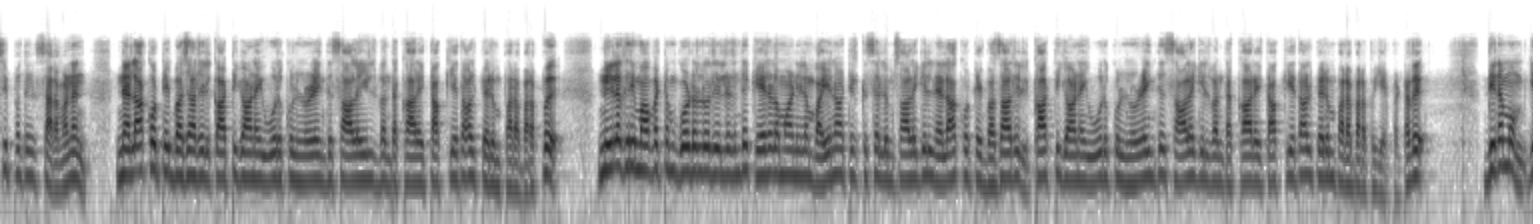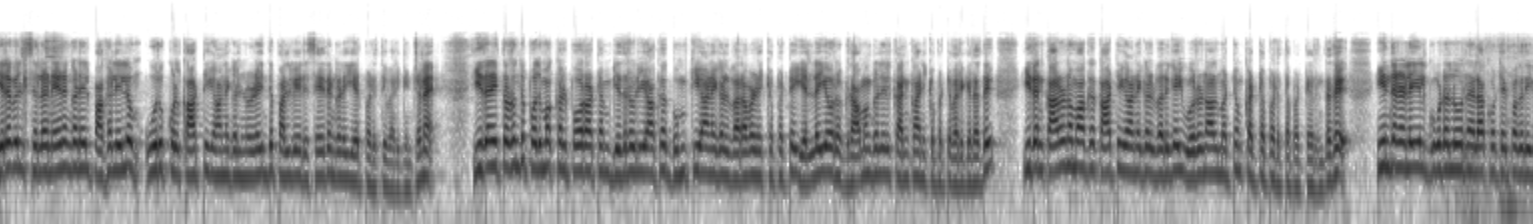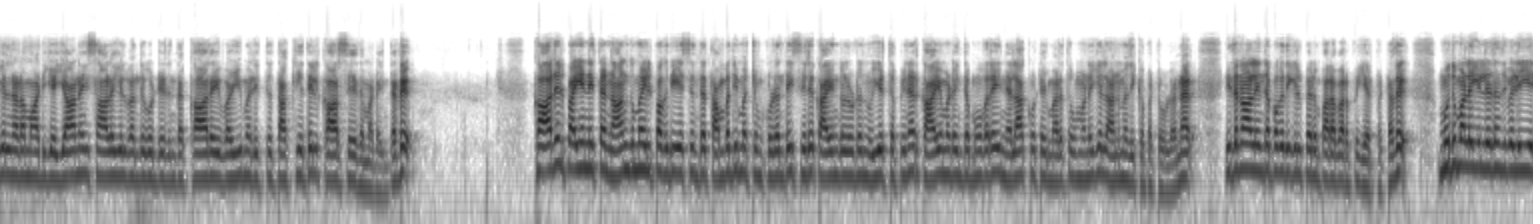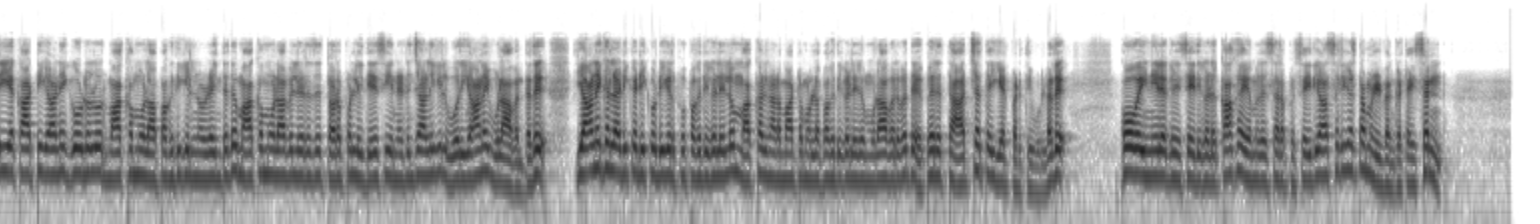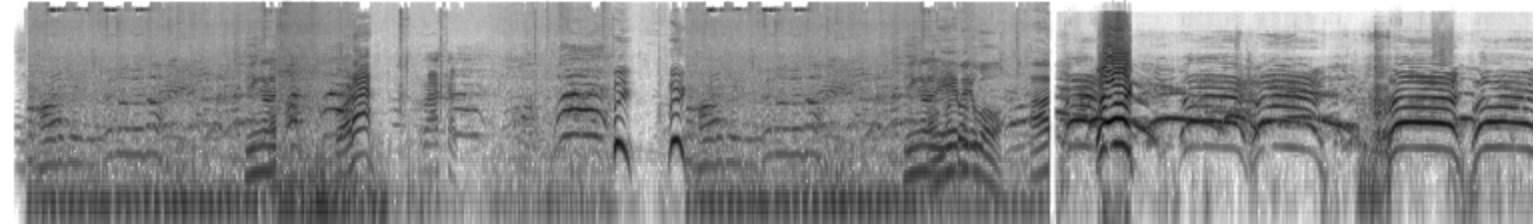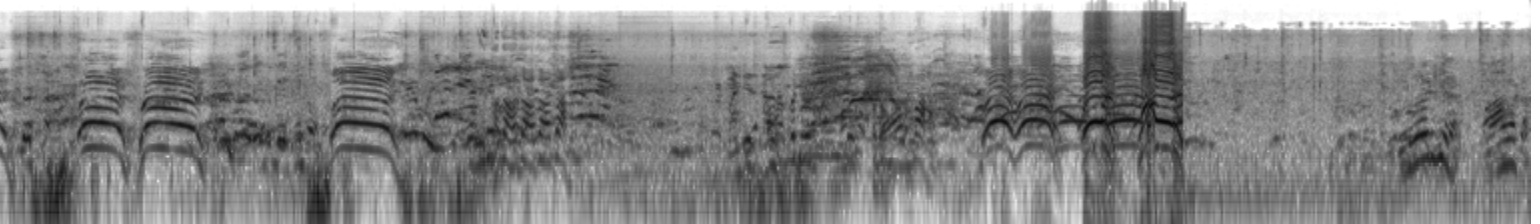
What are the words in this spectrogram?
வாசிப்பது சரவணன். நெலாக்கோட்டை பஜாரில் காட்டுயானை ஊருக்குள் நுழைந்து சாலையில் வந்த காரை தாக்கியதால் பெரும் பரபரப்பு. நீலகிரி மாவட்டம் கூடலூரிலிருந்து கேரள மாநிலம் வயநாட்டிற்கு செல்லும் சாலையில் நெலாக்கோட்டை பஜாரில் காட்டுயானை ஊருக்குள் நுழைந்து சாலையில் வந்த காரை தாக்கியதால் பெரும் பரபரப்பு ஏற்பட்டது. தினமும் இரவில் சில நேரங்களில் பகலிலும் ஊருக்குள் காட்டு யானைகள் நுழைந்து பல்வேறு சேதங்களை ஏற்படுத்தி வருகின்றன. இதனைத் தொடர்ந்து பொதுமக்கள் போராட்டம் எதிரொலியாக கும்கி யானைகள் வரவழைக்கப்பட்டு எல்லையோர கிராமங்களில் கண்காணிக்கப்பட்டு வருகிறது. இதன் காரணமாக காட்டு யானைகள் வருகை ஒரு நாள் மட்டும் கட்டுப்படுத்தப்பட்டிருந்தது. இந்த நிலையில் கூடலூர் நெலாக்கோட்டை பகுதியில் நடமாடிய யானை சாலையில் வந்து கொண்டிருந்த காரை வழிமறித்து தாக்கியதில் கார் சேதமடைந்தது. காரில் பயணித்த நான்கு மைல் பகுதியைச் சேர்ந்த தம்பதி மற்றும் குழந்தை சிறு காயங்களுடன் உயிர் தப்பினர் காயமடைந்த மூவரை நெலாக்கோட்டை மருத்துவமனையில் அனுமதிக்கப்பட்டுள்ளனர். இதனால் இந்த பகுதியில் பெரும் பரபரப்பு ஏற்பட்டது. முதுமலையிலிருந்து வெளியேறிய காட்டு யானை கூடலூர் மாக்கமூலா பகுதியில் நுழைந்தது. மாக்கமூலாவிலிருந்து தொரப்பள்ளி தேசிய நெடுஞ்சாலையில் ஒரு யானை உலா வந்தது. யானைகள் அடிக்கடி குடியிருப்பு பகுதிகளிலும் மக்கள் நடமாட்டம் உள்ள பகுதிகளிலும் உலா வருவது பெருத்த அச்சத்தை ஏற்படுத்தியுள்ளது. கோவை நீலகிரி செய்திகளுக்காக எமது சிறப்பு செய்தி ஆசிரியர் தமிழ் வெங்கடேசன். റാക്കൽ നിങ്ങൾ ഏവരും അതാ അതാ അതാ അതാ. വണ്ടി പാവട്ടം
